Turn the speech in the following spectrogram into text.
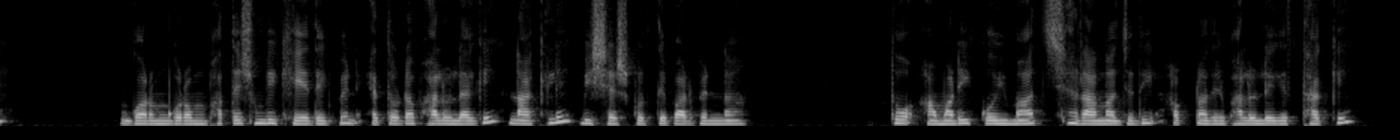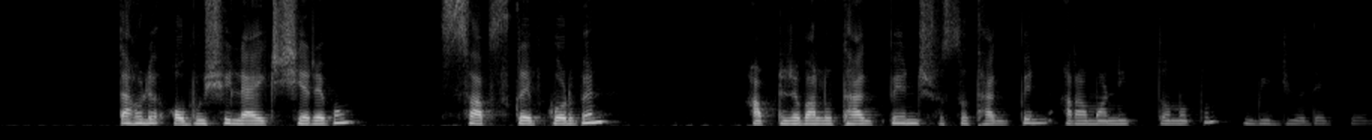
গরম গরম ভাতের সঙ্গে খেয়ে দেখবেন এতটা ভালো লাগে, না খেলে বিশ্বাস করতে পারবেন না। তো আমার এই কই মাছ রান্না যদি আপনাদের ভালো লেগে থাকে, তাহলে অবশ্যই লাইক শেয়ার এবং সাবস্ক্রাইব করবেন। আপনারা ভালো থাকবেন, সুস্থ থাকবেন আর আমার নিত্য নতুন ভিডিও দেখবেন।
